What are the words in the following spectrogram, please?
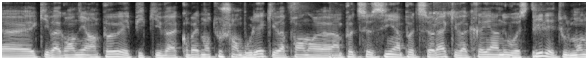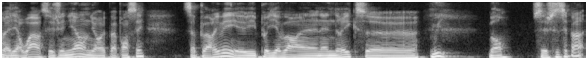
euh, qui va grandir un peu et puis qui va complètement tout chambouler, qui va prendre euh, un peu de ceci, un peu de cela, qui va créer un nouveau style et tout le monde va dire waouh c'est génial, on n'y aurait pas pensé. Ça peut arriver. Il peut y avoir un Hendrix. euh, Oui. Bon. Je sais pas.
